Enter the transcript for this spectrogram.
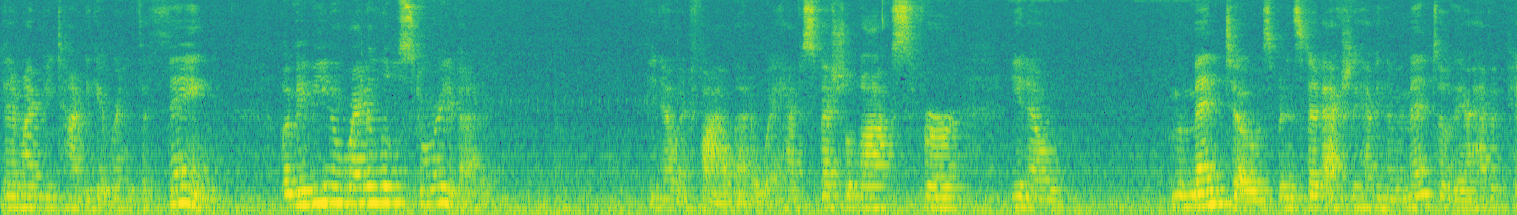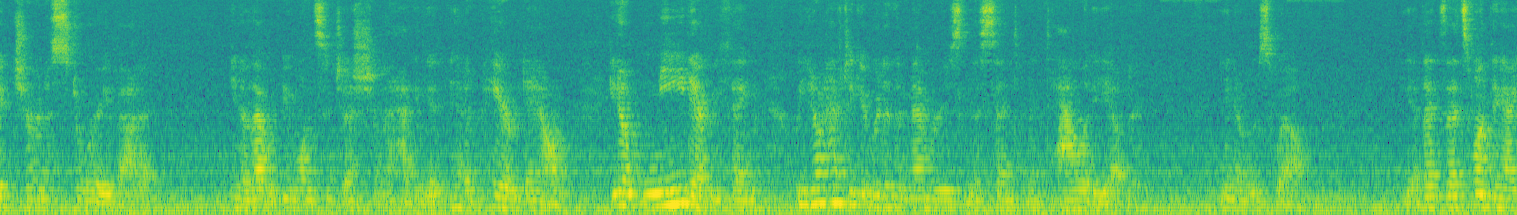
Then it might be time to get rid of the thing, but maybe, you know, write a little story about it. You know, and file that away. Have a special box for, you know, mementos, but instead of actually having the memento there, have a picture and a story about it. You know, that would be one suggestion, having it, had it pared down. You don't need everything, you don't have to get rid of the memories and the sentimentality of it, you know, as well. Yeah, that's, that's one thing I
